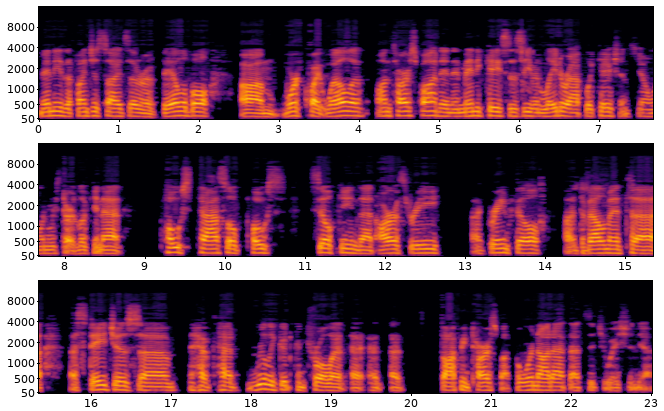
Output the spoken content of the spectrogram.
many of the fungicides that are available um, work quite well on tar spot, and in many cases, even later applications. You know, when we start looking at post tassel, post silking, that R3 uh, grain fill uh, development uh stages uh, have had really good control at, at, at stopping tar spot, but we're not at that situation yet.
